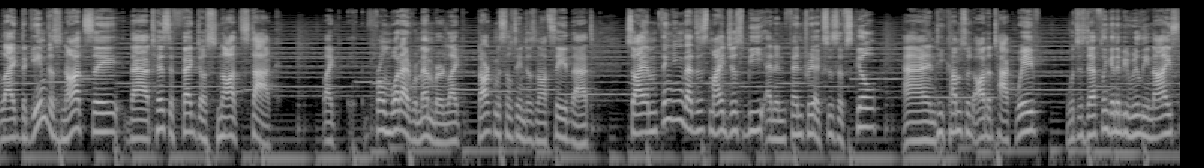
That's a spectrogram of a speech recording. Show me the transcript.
like the game does not say that his effect does not stack. Like from what I remember, like Dark Mistletoe does not say that. So I am thinking that this might just be an infantry exclusive skill and he comes with odd attack wave which is definitely going to be really nice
